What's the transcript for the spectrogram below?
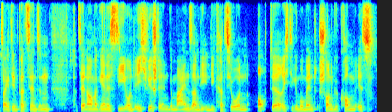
sage ich den Patientinnen, Patienten auch immer gerne, Sie und ich, wir stellen gemeinsam die Indikation, ob der richtige Moment schon gekommen ist.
